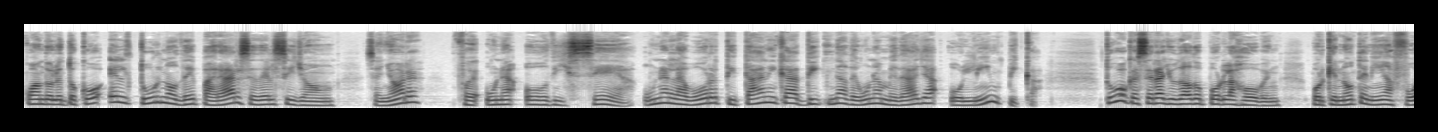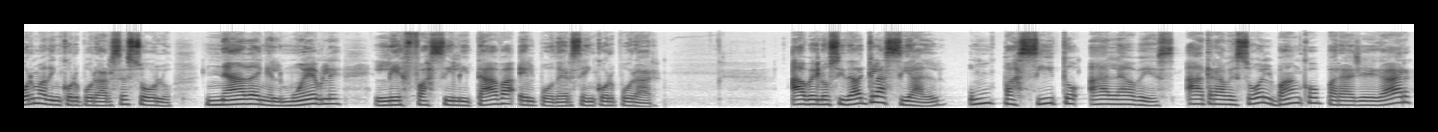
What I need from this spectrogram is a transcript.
Cuando le tocó el turno de pararse del sillón, señores, fue una odisea, una labor titánica digna de una medalla olímpica. Tuvo que ser ayudado por la joven porque no tenía forma de incorporarse solo. Nada en el mueble le facilitaba el poderse incorporar. A velocidad glacial, un pasito a la vez, atravesó el banco para llegar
